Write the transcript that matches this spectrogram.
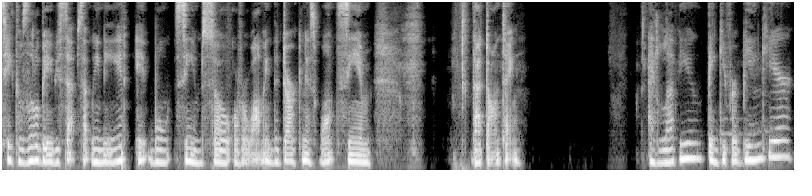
take those little baby steps that we need, it won't seem so overwhelming. The darkness won't seem that daunting. I love you. Thank you for being here.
